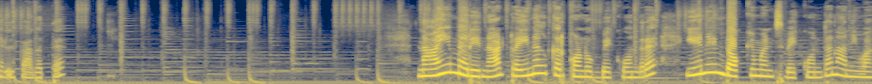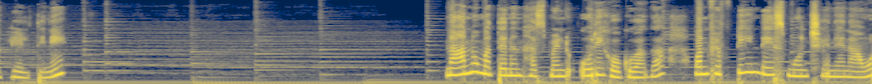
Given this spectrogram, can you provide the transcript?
ಹೆಲ್ಪ್ ಆಗುತ್ತೆ. ನಾಯಿ ಮರಿನ ಟ್ರೈನಲ್ಲಿ ಕರ್ಕೊಂಡು ಹೋಗಬೇಕು ಅಂದರೆ ಏನೇನು ಡಾಕ್ಯುಮೆಂಟ್ಸ್ ಬೇಕು ಅಂತ ನಾನು ಇವಾಗ ಹೇಳ್ತೀನಿ. ನಾನು ಮತ್ತು ನನ್ನ ಹಸ್ಬೆಂಡ್ ಊರಿಗೆ ಹೋಗುವಾಗ ಒಂದು ಫಿಫ್ಟೀನ್ ಡೇಸ್ ಮುಂಚೆನೇ ನಾವು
